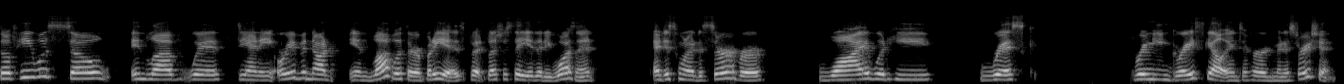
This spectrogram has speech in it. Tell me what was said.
So if he was so in love with Danny, or even not in love with her, but he is, but let's just say that he wasn't, and just wanted to serve her, why would he risk bringing grayscale into her administration?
